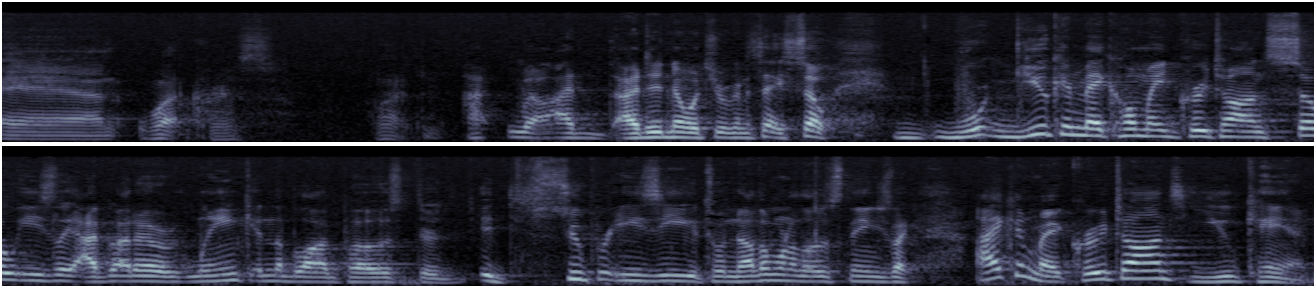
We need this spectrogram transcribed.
And what, Kris? What? I, well, I, I didn't know what you were going to say. So you can make homemade croutons so easily. I've got a link in the blog post. There's, it's super easy. It's another one of those things like I can make croutons. You can,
